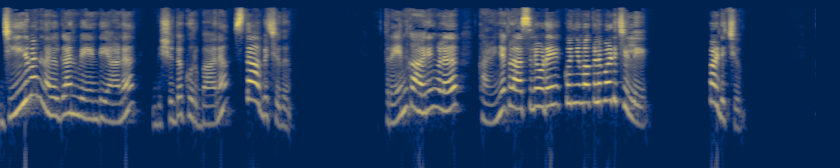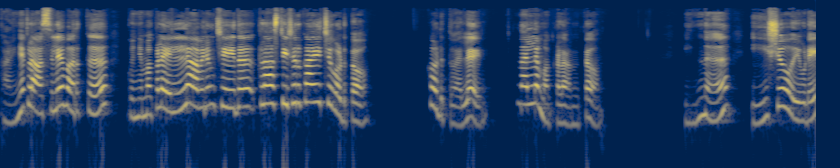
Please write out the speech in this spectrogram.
ജീവൻ നൽകാൻ വേണ്ടിയാണ് വിശുദ്ധ കുർബാന സ്ഥാപിച്ചത്. ഇത്രയും കാര്യങ്ങൾ കഴിഞ്ഞ ക്ലാസ്സിലൂടെ കുഞ്ഞുമക്കൾ പഠിച്ചില്ലേ? പഠിച്ചു. കഴിഞ്ഞ ക്ലാസ്സിലെ വർക്ക് കുഞ്ഞുമക്കൾ എല്ലാവരും ചെയ്ത് ക്ലാസ് ടീച്ചർക്ക് അയച്ചു കൊടുത്തോ? കൊടുത്തു അല്ലേ? നല്ല മക്കളാണ് കേട്ടോ ഇന്ന് ഈശോയുടെ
